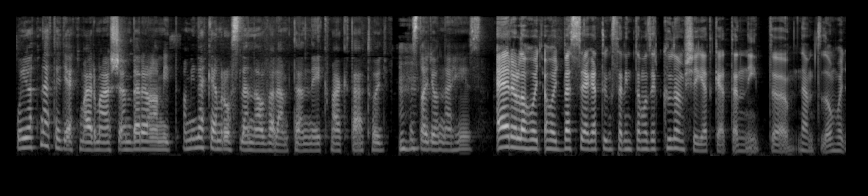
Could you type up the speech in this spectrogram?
olyat ne tegyek már más emberrel, amit, ami nekem rossz lenne, ha velem tennék meg. Tehát, hogy uh-huh. ez nagyon nehéz erről, ahogy, ahogy beszélgetünk, szerintem azért különbséget kell tenni itt, nem tudom, hogy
